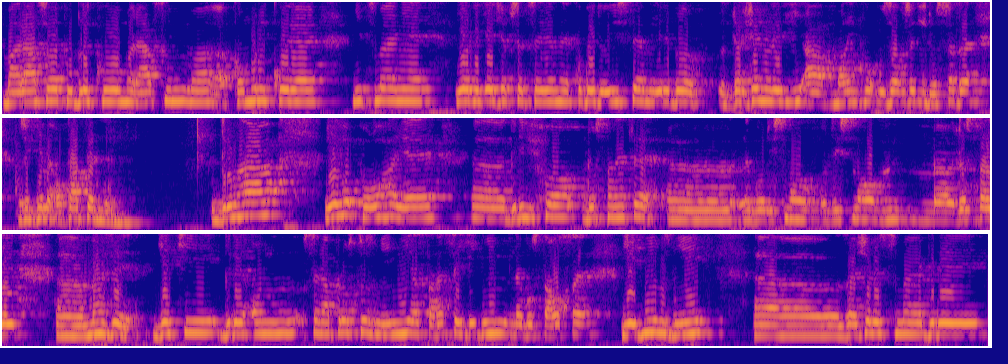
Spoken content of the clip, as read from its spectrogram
má rád své publikum, rád s ním eh, komunikuje, nicméně je vidět, že přece jen jakoby do jisté míry byl zdrženlivý a malinko uzavřený do sebe, řekněme opatrný. Druhá jeho poloha je, eh, když ho dostanete, eh, nebo když jsme, když jsme ho dostali eh, mezi děti, kde on se naprosto změní a stane se jedním, nebo stal se jedním z nich. Zažili jsme, kdy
